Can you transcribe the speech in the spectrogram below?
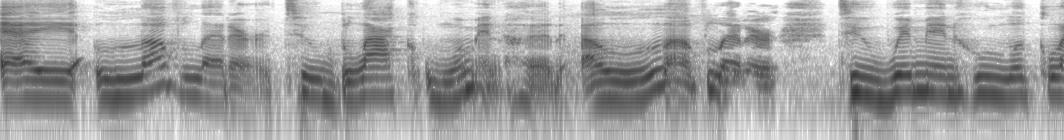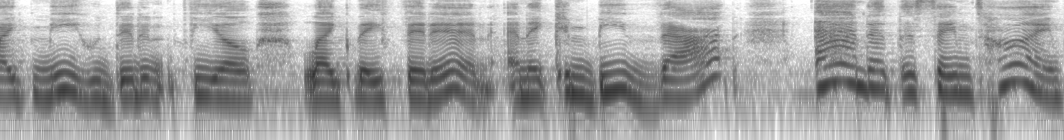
a love letter to black womanhood, a love letter to women who look like me, who didn't feel like they fit in. And it can be that and at the same time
